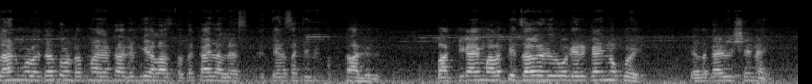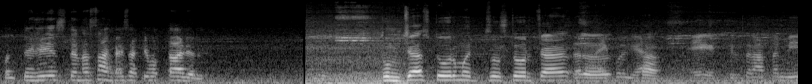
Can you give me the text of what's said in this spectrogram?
लहान मुलाच्या तोंडात माझ्या कागद गेला असता तर काय झालं असतं? त्यासाठी मी फक्त आलेलो. बाकी काय मला पिझ्झा वगैरे काही नकोय. त्याचा काही विषय नाही. पण ते हेच त्यांना सांगायसाठी फक्त आलेलो. आहे. तुमच्या स्टोरमध्ये स्टोरच्या तर ऐकून घ्या ऍक्च्युअली तर आता मी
